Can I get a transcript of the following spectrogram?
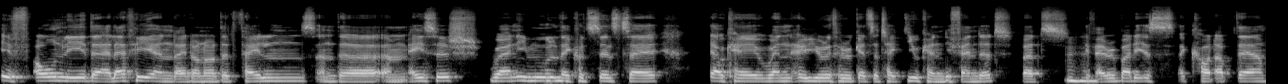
if only the Alethi and I don't know the Thaylens and the um, Azish were in Emul, mm-hmm. they could still say. Okay, when Urithiru gets attacked, you can defend it. But mm-hmm. if everybody is uh, caught up there,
